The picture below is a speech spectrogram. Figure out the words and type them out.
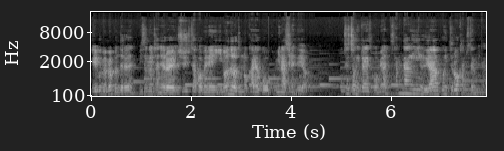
일부 몇몇 분들은 미성년 자녀를 주식투자 법인의 임원으로 등록하려고 고민하시는데요. 국세청 입장에서 보면 상당히 의아한 포인트로 감지됩니다.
